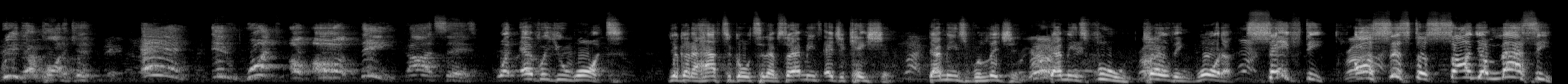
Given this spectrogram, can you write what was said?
Read that part again. And in want of all things, God says, whatever you want, you're gonna have to go to them. So that means education. That means religion. That means food, clothing, water, safety. Our sister Sonya Massey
